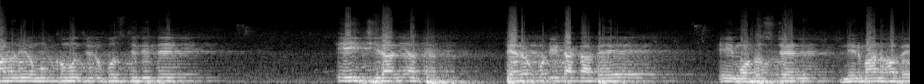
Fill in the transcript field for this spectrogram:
মাননীয় মুখ্যমন্ত্রীর উপস্থিতিতে এই জিরানিয়াতে তেরো কোটি টাকা ব্যয়ে এই মোটর স্ট্যান্ড নির্মাণ হবে,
